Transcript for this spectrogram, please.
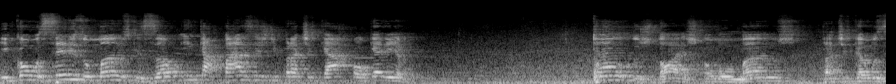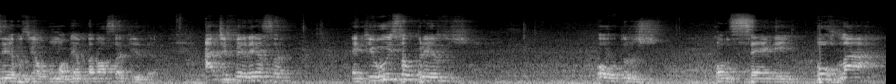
e como seres humanos que são incapazes de praticar qualquer erro. Todos nós, como humanos, praticamos erros em algum momento da nossa vida. A diferença é que uns são presos, outros conseguem burlar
